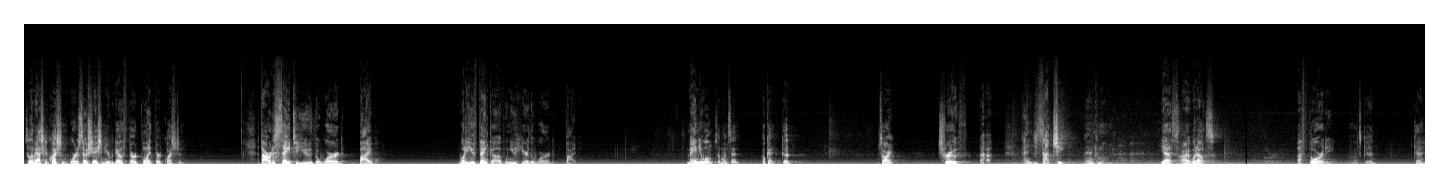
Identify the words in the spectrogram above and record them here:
So let me ask you a question. Word association. Here we go. Third point, third question. If I were to say to you the word Bible, what do you think of when you hear the word Bible? Manual, someone said? Okay, good. I'm sorry? Truth. and you stop cheating. Man, come on. Yes, all right, what else? Authority. Oh, that's good. Okay.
